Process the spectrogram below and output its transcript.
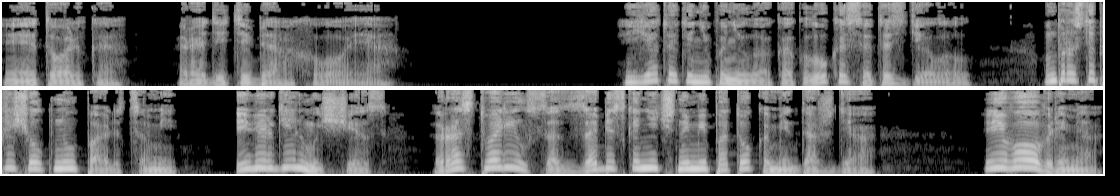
«И только ради тебя, Хлоя». Я так и не поняла, как Лукас это сделал. Он просто прищелкнул пальцами, и Вильгельм исчез, растворился за бесконечными потоками дождя. И вовремя.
